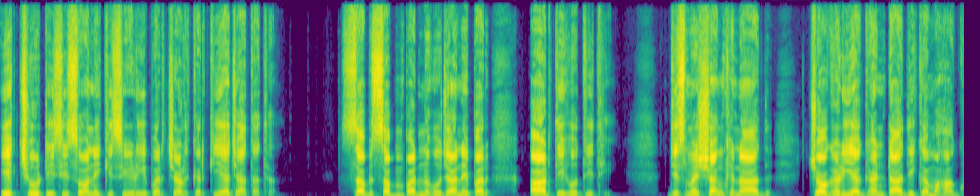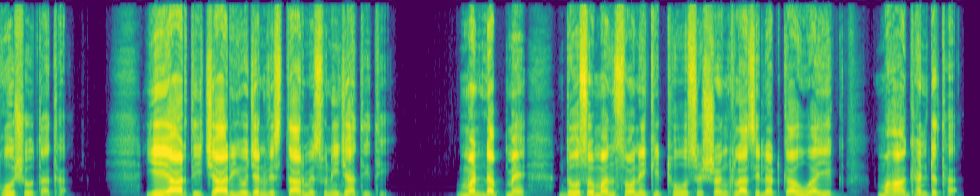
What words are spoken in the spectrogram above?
एक छोटी सी सोने की सीढ़ी पर चढ़कर किया जाता था। सब संपन्न हो जाने पर आरती होती थी, जिसमें शंखनाद, चौघड़िया घंट आदि का महाघोष होता था। ये आरती चार योजन विस्तार में सुनी जाती थी। मंडप में दो सौ मन सोने की ठोस श्रृंखला से लटका हुआ एक महाघंट था,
